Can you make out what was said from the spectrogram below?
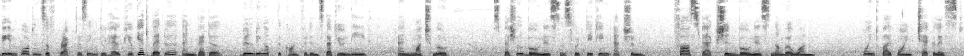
The importance of practicing to help you get better and better, building up the confidence that you need, and much more. Special bonuses for taking action. Fast action bonus number 1. Point by point checklist.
